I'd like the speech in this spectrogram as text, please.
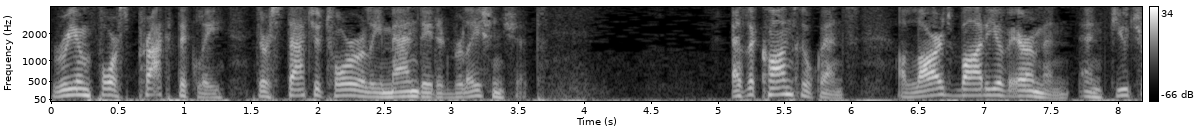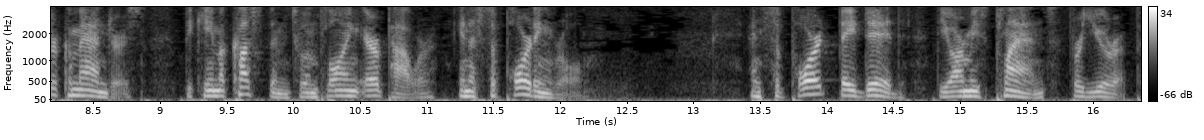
reinforced practically their statutorily mandated relationship. As a consequence, a large body of airmen and future commanders became accustomed to employing air power in a supporting role. And support they did the Army's plans for Europe.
